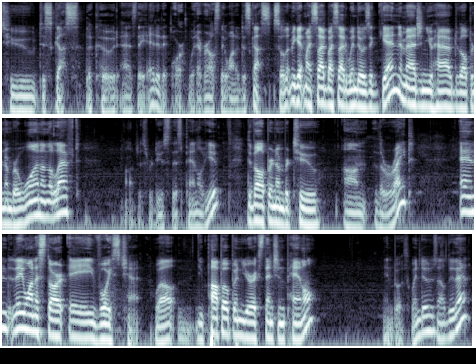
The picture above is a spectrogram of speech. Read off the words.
to discuss the code as they edit it or whatever else they want to discuss. So let me get my side-by-side -side windows again. Imagine you have developer number one on the left. I'll just reduce this panel view. Developer number two on the right. And they want to start a voice chat. Well, you pop open your extension panel in both windows. I'll do that.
